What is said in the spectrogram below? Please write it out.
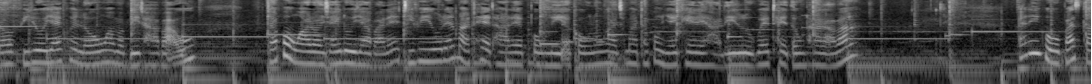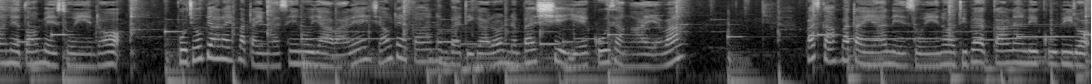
တော့ဗီဒီယိုရိုက်ခွင့်လုံးဝမပေးထားပါဘူး။ဓာတ်ပုံကတော့ရိုက်လို့ရပါတယ်။ဒီဗီဒီယိုထဲမှာထည့်ထားတဲ့ပုံလေးအကုန်လုံးကကျွန်မဓာတ်ပုံရိုက်ခဲ့တဲ့ဟာလေးတွေကိုပဲထည့်သုံးထားတာပါ။အဲ့ဒီကိုဘတ်စကားနဲ့သွားမယ်ဆိုရင်တော့ ဗိုလ်ချုပ်ပြတိုင်းမှတ်တိုင်မှာဆင်းလို့ရပါတယ်။ရောက်တဲ့ကားနံပါတ်တွေကတော့နံပါတ်8ရယ်65ရယ်ပါ။ဘတ်စကားမှတ်တိုင်ရနေဆိုရင်တော့ဒီဘက်ကားလမ်းလေးကူးပြီးတော့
